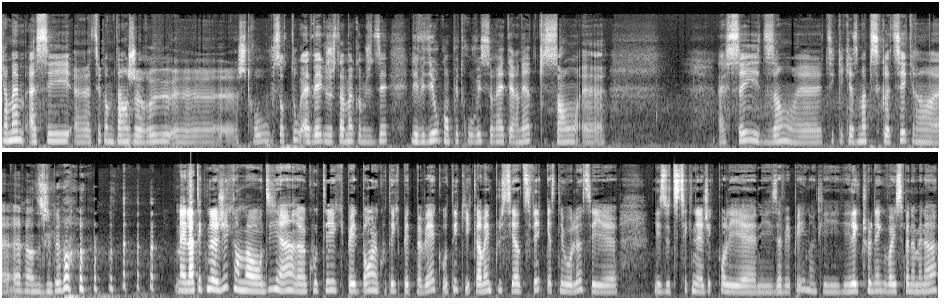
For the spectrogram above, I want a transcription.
quand même assez, euh, tu sais, comme dangereux, euh, je trouve. Surtout avec, justement, comme je disais, les vidéos qu'on peut trouver sur Internet qui sont euh, assez, disons, tu sais, quasiment psychotiques rendus là. Mais la technologie, comme on dit, hein, un côté qui peut être bon, un côté qui peut être mauvais, un côté qui est quand même plus scientifique à ce niveau-là, c'est les outils technologiques pour les, les AVP, donc les Electronic Voice Phenomena,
